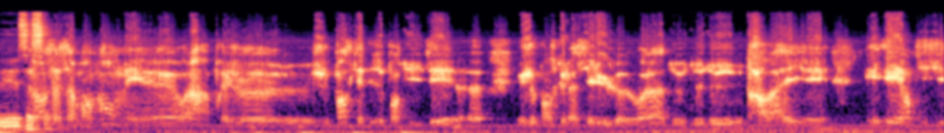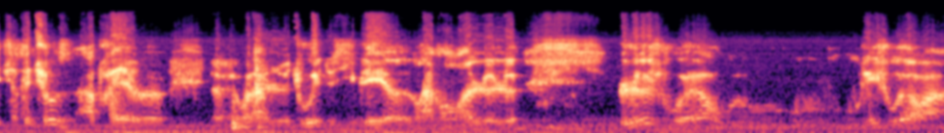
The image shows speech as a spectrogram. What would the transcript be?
Ben, ça, non, sincèrement non, mais euh, voilà, après je, je pense qu'il y a des opportunités, euh, mais je pense que la cellule euh, voilà, de, de, travail et, et, et, anticipe certaines choses. Après, voilà, le tout est de cibler vraiment le, le, le joueur les joueurs, hein,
